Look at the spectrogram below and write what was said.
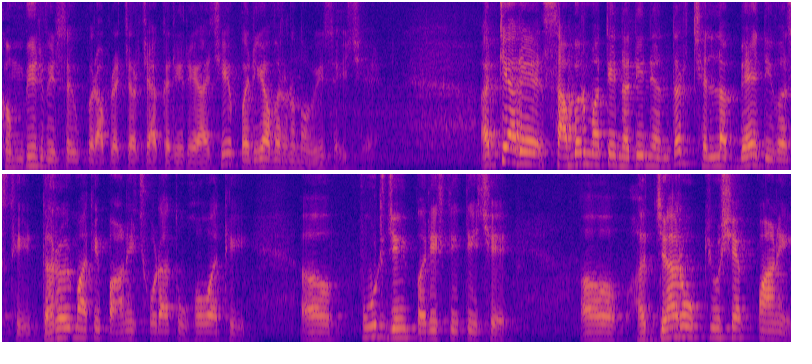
ગંભીર વિષય ઉપર આપણે ચર્ચા કરી રહ્યા છીએ, પર્યાવરણનો વિષય છે. અત્યારે સાબરમતી નદીની અંદર છેલ્લા બે દિવસથી ધરોઈમાંથી પાણી છોડાતું હોવાથી પૂર જેવી પરિસ્થિતિ છે. હજારો ક્યુસેક પાણી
